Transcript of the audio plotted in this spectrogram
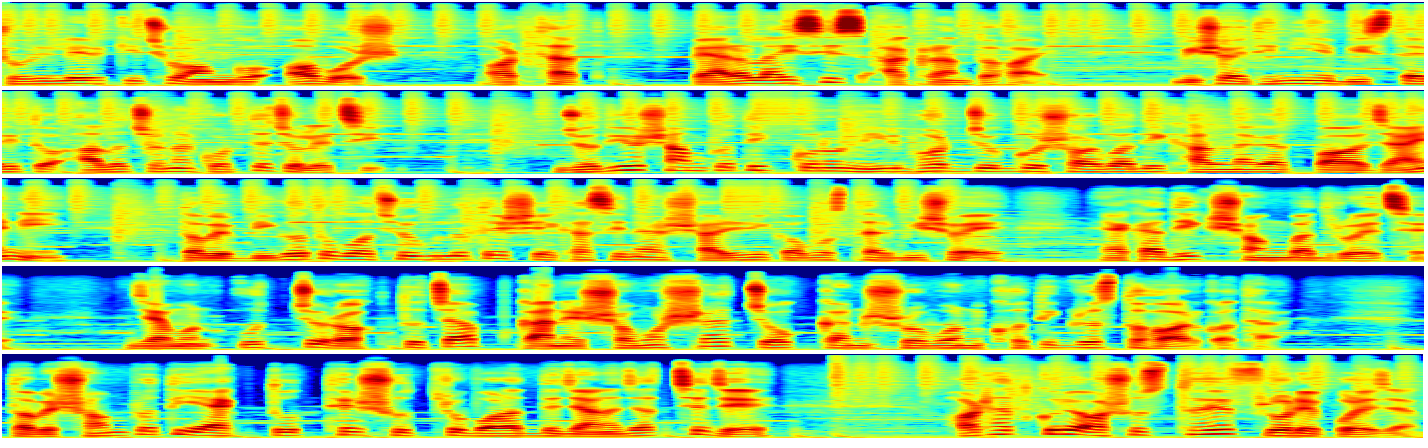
শরীরের কিছু অঙ্গ অবশ, অর্থাৎ প্যারালাইসিস আক্রান্ত হয়। বিষয়টি নিয়ে বিস্তারিত আলোচনা করতে চলেছি। যদিও সাম্প্রতিক কোনো নির্ভরযোগ্য সর্বাধিক হালনাগাদ পাওয়া যায়নি, তবে বিগত বছরগুলোতে শেখ হাসিনার শারীরিক অবস্থার বিষয়ে একাধিক সংবাদ রয়েছে, যেমন উচ্চ রক্তচাপ, কানের সমস্যা, চোখ কান শ্রবণ ক্ষতিগ্রস্ত হওয়ার কথা। তবে সম্প্রতি এক তথ্যের সূত্র বরাদ্দে জানা যাচ্ছে যে, হঠাৎ করে অসুস্থ হয়ে ফ্লোরে পড়ে যান।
